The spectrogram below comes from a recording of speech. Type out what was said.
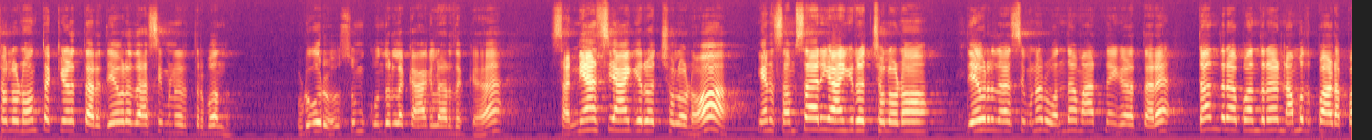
ಚಲೋನೋ ಅಂತ ಕೇಳ್ತಾರೆ ದೇವರ ದಾಸಿಮನವ್ರ ಹತ್ರ ಬಂದು. ಹುಡುಗರು ಸುಮ್ ಕುಂದ್ರಲಕ್ಕೆ ಆಗ್ಲಾರ್ದಕ್ಕೆ, ಸನ್ಯಾಸಿ ಆಗಿರೋದು ಚಲೋನೋ, ಏನು ಸಂಸಾರಿ ಆಗಿರೋದು ಚಲೋನೋ? ದೇವರ ದಾಸಿಮನವ್ರು ಒಂದ ಮಾತನಾಗ ಹೇಳ್ತಾರೆ, ತಂದ್ರ ಬಂದ್ರ ನಮ್ಮದು ಪಾಡಪ್ಪ,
